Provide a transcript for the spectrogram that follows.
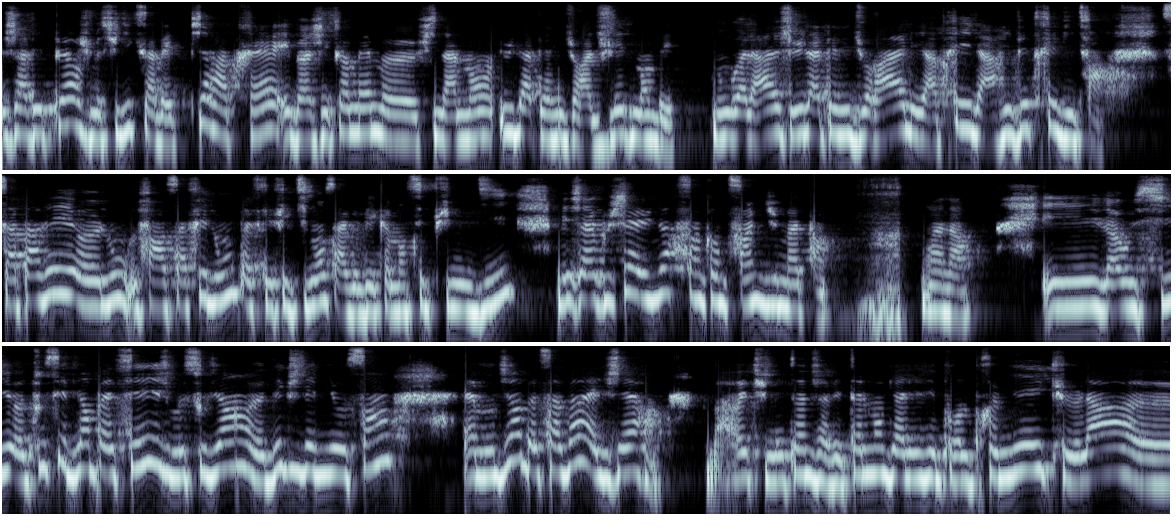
j'avais peur, je me suis dit que ça va être pire après. Et ben, j'ai quand même euh, finalement eu la péridurale. Je l'ai demandé. Donc voilà, j'ai eu la péridurale et après il est arrivé très vite. Enfin, ça paraît euh, long, enfin ça fait long parce qu'effectivement ça avait commencé depuis midi, mais j'ai accouché à 1h55 du matin. Voilà. Et là aussi, euh, tout s'est bien passé. Je me souviens, euh, dès que je l'ai mis au sein, elles m'ont dit ah bah ça va, elle gère. Bah ouais, tu m'étonnes, j'avais tellement galéré pour le premier que là, euh,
